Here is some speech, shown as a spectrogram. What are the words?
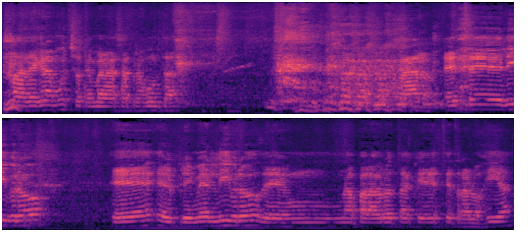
Me alegra mucho que me hagas esa pregunta. Claro, este libro es el primer libro de una palabrota que es tetralogía.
